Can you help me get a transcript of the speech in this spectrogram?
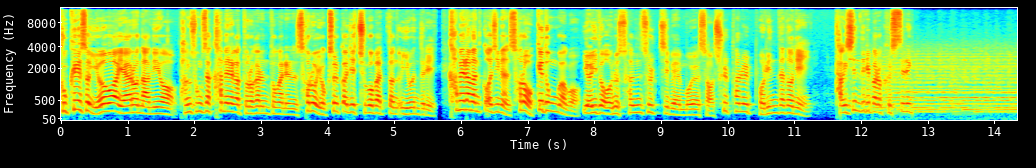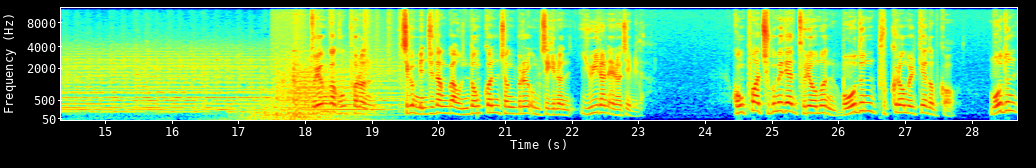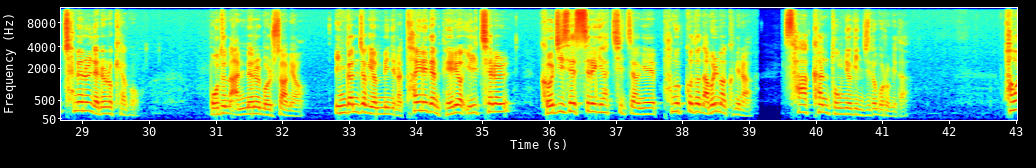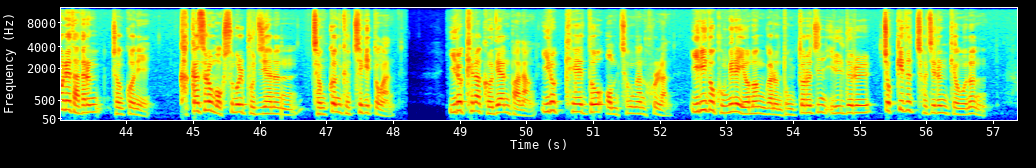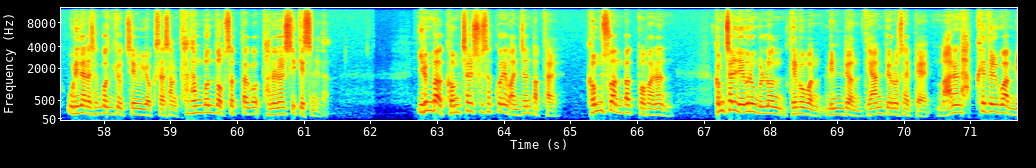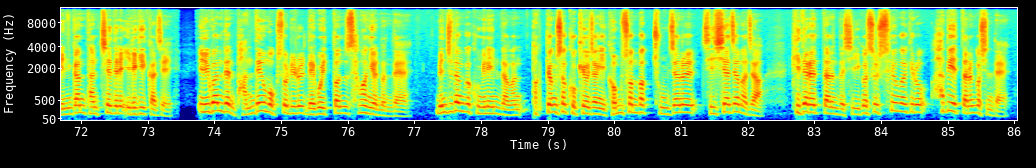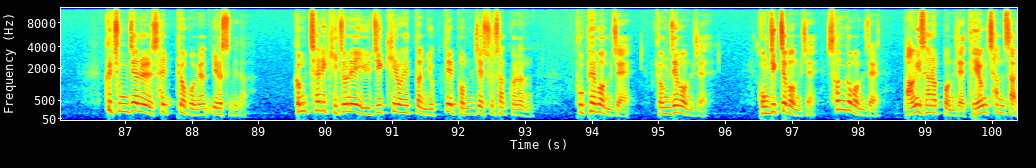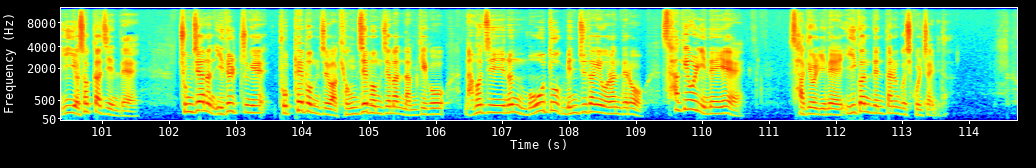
국회에서 여와 야로 나뉘어 방송사 카메라가 돌아가는 동안에는 서로 욕설까지 주고받던 의원들이 카메라만 꺼지면 서로 어깨동무하고 여의도 어느 선술집에 모여서 술판을 벌인다더니 당신들이 바로 그 쓰레기 두려움과 공포는 지금 민주당과 운동권 정부를 움직이는 유일한 에너지입니다. 공포와 죽음에 대한 두려움은 모든 부끄러움을 뛰어넘고 모든 체면을 내려놓게 하고 모든 안면을 몰수하며 인간적 연민이나 타인에 대한 배려 일체를 거짓의 쓰레기 하치장에 파묻고도 남을 만큼이나 사악한 동력인지도 모릅니다. 황혼에 다다른 정권이 가까스로 목숨을 부지하는 정권 교체기 동안 이렇게나 거대한 반항 이렇게도 엄청난 혼란 이리도 국민의 여망과는 동떨어진 일들을 쫓기듯 저지른 경우는 우리나라 정권교체의 역사상 단 한 번도 없었다고 단언할 수 있겠습니다. 이른바 검찰 수사권의 완전 박탈 검수안박 법안은 검찰 내부는 물론 대법원 민변 대한변호사협회 많은 학회들과 민간단체들에 이르기까지 일관된 반대의 목소리를 내고 있던 상황이었는데 민주당과 국민의힘당은 박병석 국회의장이 검수안박 중단을 지시하자마자 기다렸다는 듯이 이것을 수용하기로 합의했다는 것인데 그 중간을 살펴보면 이렇습니다. 검찰이 기존에 유지키로 했던 6대 범죄 수사권은 부패범죄, 경제범죄, 공직자범죄, 선거범죄, 방위산업범죄, 대형참사 이 6가지인데 중재하는 이들 중에 부패범죄와 경제범죄만 남기고 나머지는 모두 민주당이 원한대로 4개월 이내에 4개월 이내에 이관된다는 것이 골자입니다.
